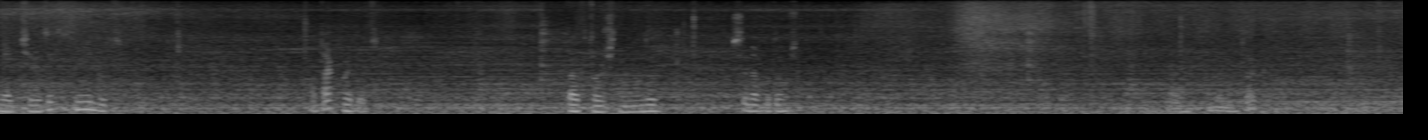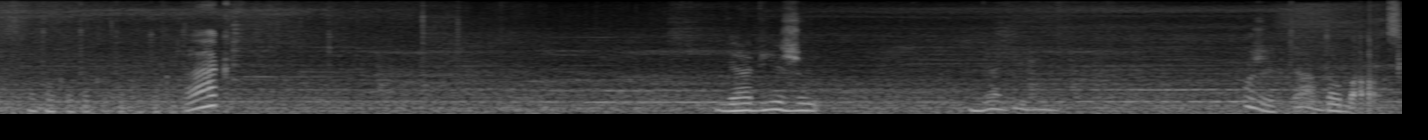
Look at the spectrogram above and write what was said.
Нет, через этот не идут. Вот так пойдут. Так точно, идут сюда потом что вот так. Вот так, вот так, вот так, вот так, вот так. Я вижу. Я вижу. Мужик, ты обдолбался.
